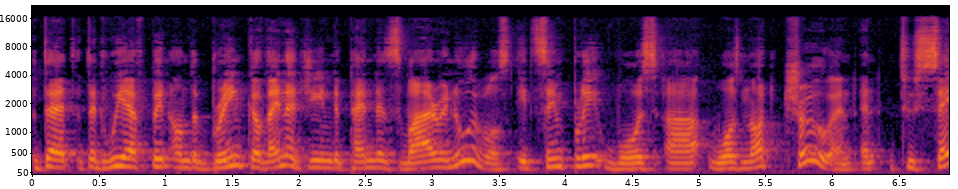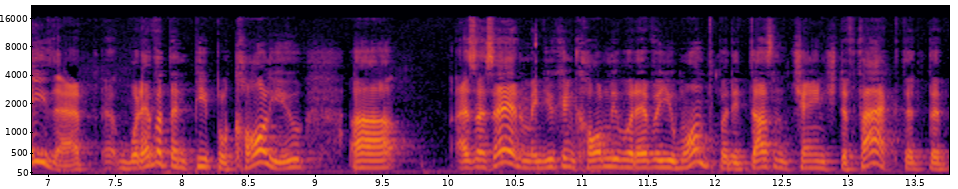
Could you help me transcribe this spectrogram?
that that we have been on the brink of energy independence via renewables. It simply was uh, was not true. And and to say that, uh, whatever then people call you, uh, as I said, I mean, you can call me whatever you want, but it doesn't change the fact that that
